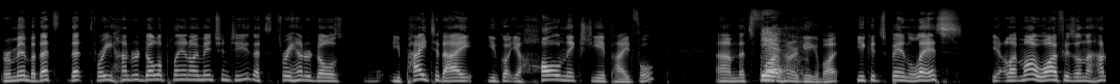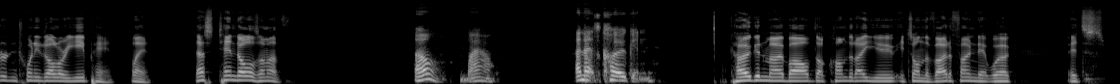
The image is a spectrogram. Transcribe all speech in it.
remember that's that three hundred dollar plan I mentioned to you. That's three hundred dollars you pay today. You've got your whole next year paid for. Um, that's Yeah. five hundred gigabyte. You could spend less. Yeah, like my wife is on the hundred and twenty dollar a year plan. Plan. That's ten dollars a month. Oh wow, and that's Kogan. koganmobile.com.au. It's on the Vodafone network. It's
